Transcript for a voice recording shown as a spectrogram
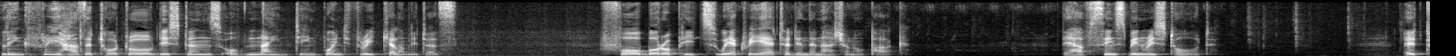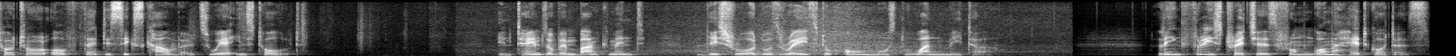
Link 3 has a total distance of 19.3 kilometers. Four borrow pits were created in the national park. They have since been restored. A total of 36 culverts were installed. In terms of embankment, this road was raised to almost one meter. Link 3 stretches from Ngoma headquarters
